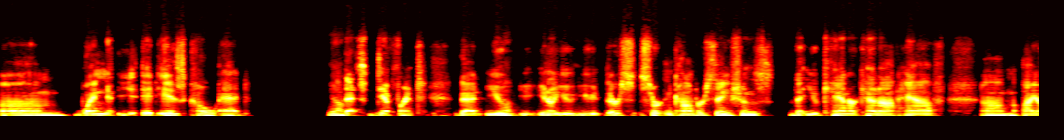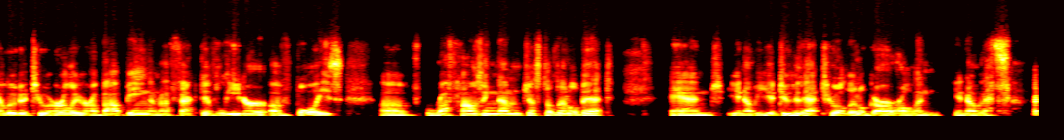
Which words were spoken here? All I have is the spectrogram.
um, when it is co-ed. Yeah. That's different. That you you know you you there's certain conversations that you can or cannot have um, I alluded to earlier about being an effective leader of boys, of roughhousing them just a little bit. And you know you do that to a little girl and you know that's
